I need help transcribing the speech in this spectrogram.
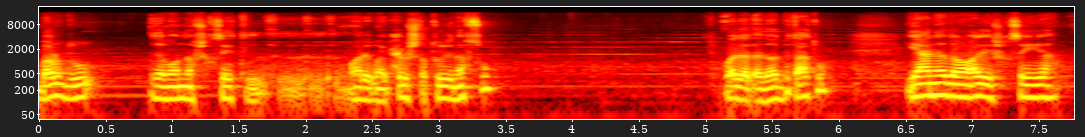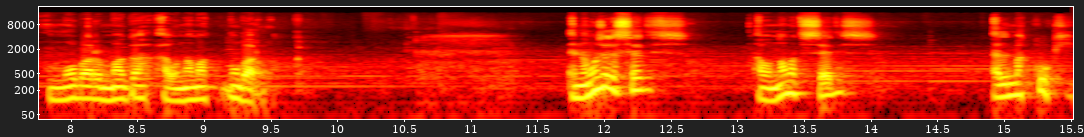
برضو زي ما قلنا في شخصية المهرج ما بيحبش تطوير نفسه. ولا الأدوات بتاعته يعني نقدر نقول عليه شخصية مبرمجة أو نمط مبرمج. النموذج السادس أو النمط السادس المكوكي.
